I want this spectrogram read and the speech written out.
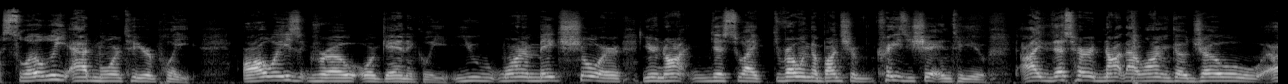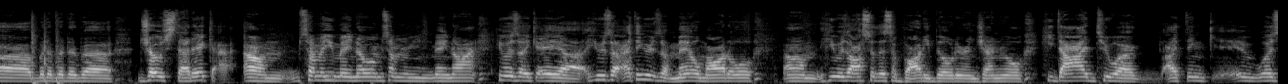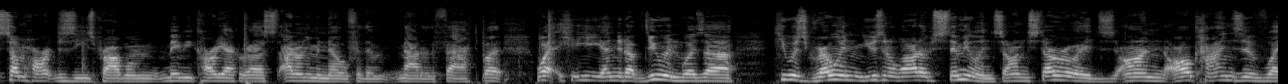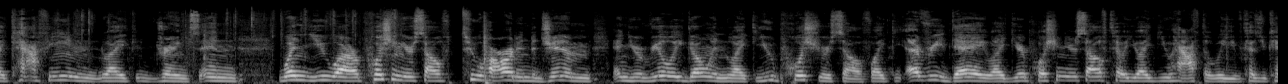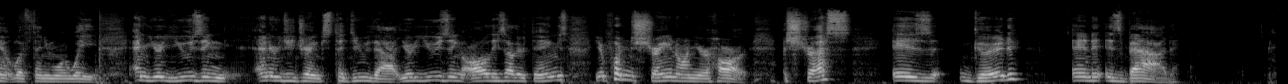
slowly add more to your plate always grow organically. You want to make sure you're not just like throwing a bunch of crazy shit into you. I just heard not that long ago Joe uh but but Joesthetics. Um some of you may know him, some of you may not. He was like a uh, he was a, I think he was a male model. Um he was also this a bodybuilder in general. He died to a I think it was some heart disease problem, maybe cardiac arrest. I don't even know for the matter of the fact, but what he ended up doing was uh he was growing using a lot of stimulants on steroids on all kinds of like caffeine like drinks. And when you are pushing yourself too hard in the gym and you're really going like you push yourself like every day like you're pushing yourself till you like you have to leave because you can't lift any more weight. And you're using energy drinks to do that. You're using all these other things. You're putting strain on your heart. Stress is good and it is bad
